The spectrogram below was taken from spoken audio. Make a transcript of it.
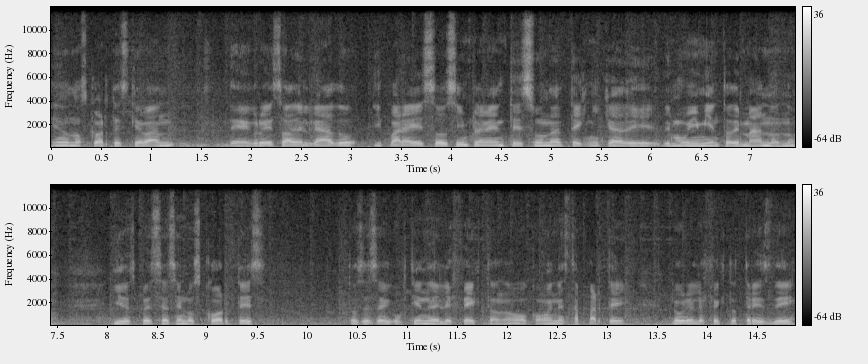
tiene unos cortes que van de grueso a delgado y para eso simplemente es una técnica de, de movimiento de mano, ¿no? Y después se hacen los cortes, entonces se obtiene el efecto, ¿no? O como en esta parte logra el efecto 3D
